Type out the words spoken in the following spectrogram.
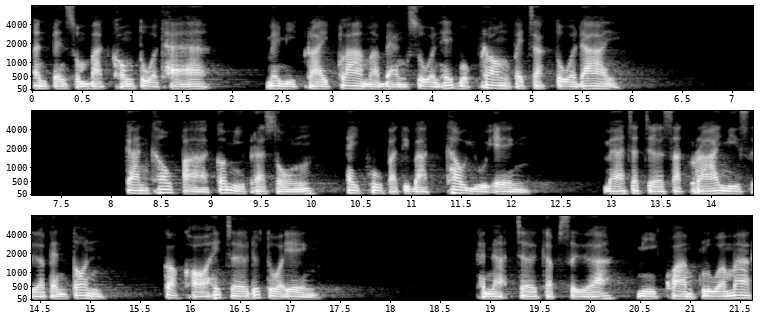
อันเป็นสมบัติของตัวแท้ ไม่มีใครกล้ามาแบ่งส่วนให้บกพร่องไปจากตัวได้ การเข้าป่าก็มีประสงค์ให้ผู้ปฏิบัติเข้าอยู่เอง แม้จะเจอสัตว์ร้ายมีเสือเป็นต้น ก็ขอให้เจอด้วยตัวเอง ขณะเจอกับเสือมีความกลัวมาก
